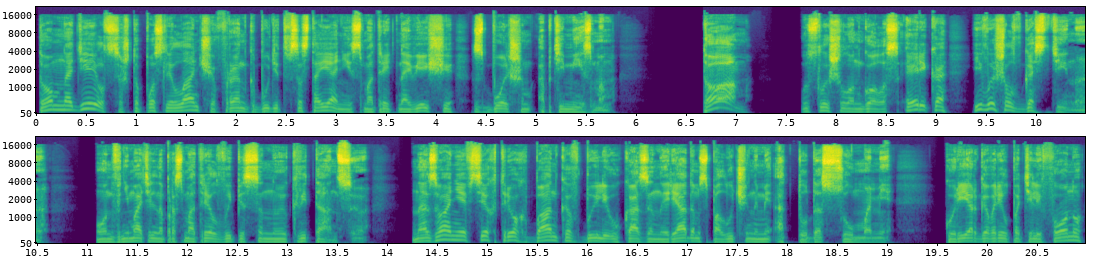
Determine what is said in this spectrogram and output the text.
Том надеялся, что после ланча Фрэнк будет в состоянии смотреть на вещи с большим оптимизмом. «Том!» — услышал он голос Эрика и вышел в гостиную. Он внимательно просмотрел выписанную квитанцию. Названия всех трех банков были указаны рядом с полученными оттуда суммами. Курьер говорил по телефону,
